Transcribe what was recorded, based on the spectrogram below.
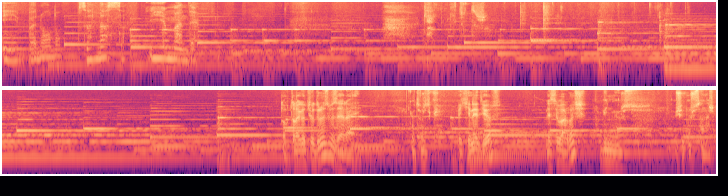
İyiyim ben oğlum. Sen nasılsın? İyiyim ben de. Götürdünüz mü Zehra'yı? Götürdük. Peki ne diyor? Nesi varmış? Bilmiyoruz. Üşütmüş sanırım.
